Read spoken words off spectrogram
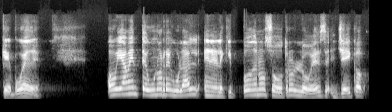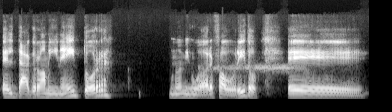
que puede. Obviamente, uno regular en el equipo de nosotros lo es Jacob el Dagrominator, uno de mis jugadores favoritos. Eh,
